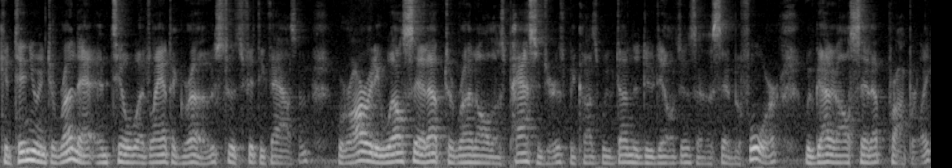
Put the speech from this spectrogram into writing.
continuing to run that until Atlanta grows to its 50,000. We're already well set up to run all those passengers because we've done the due diligence, as I said before. We've got it all set up properly.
